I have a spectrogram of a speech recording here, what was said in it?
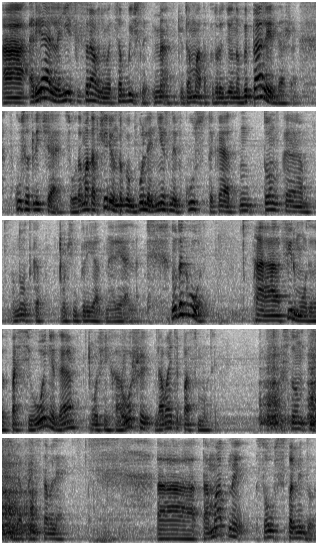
А реально, если сравнивать с обычной мякотью томатов, которая сделана в Италии даже, вкус отличается. У томатов черри он такой более нежный вкус, такая ну, тонкая нотка, очень приятная реально. Ну так вот, а фирма вот этот Пассионе, да, очень хороший. Давайте посмотрим, что он из себя представляет. А, томатный соус с помидор.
